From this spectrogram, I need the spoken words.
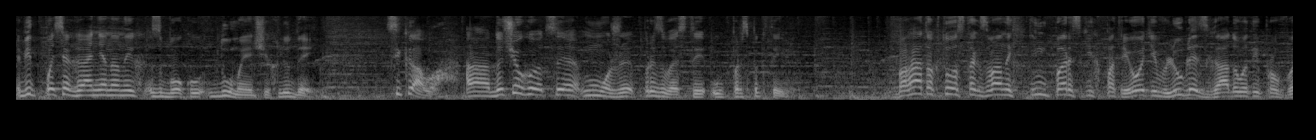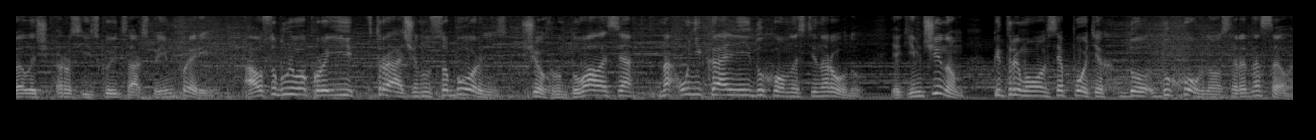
від посягання на них з боку думаючих людей. Цікаво, а до чого це може призвести у перспективі? Багато хто з так званих імперських патріотів люблять згадувати про велич Російської царської імперії, а особливо про її втрачену соборність, що ґрунтувалася на унікальній духовності народу, яким чином підтримувався потяг до духовного серед населення.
